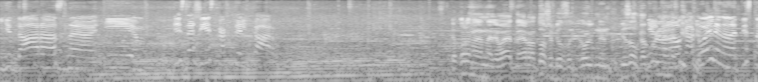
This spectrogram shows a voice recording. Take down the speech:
еда разная. И здесь даже есть коктейль-кар. Которые наверное, наливают, наверное, тоже безалкогольный, Нет, безалкогольный он напитки. алкогольный, но написано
